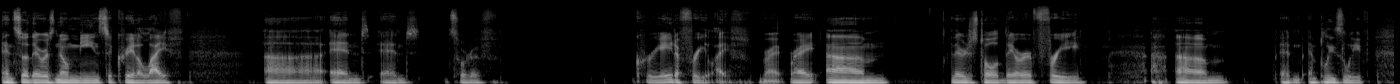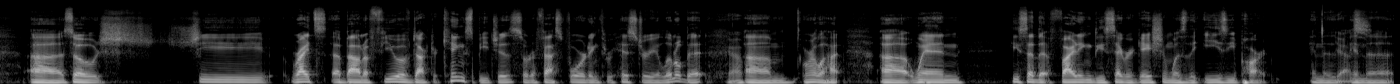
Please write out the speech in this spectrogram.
and so there was no means to create a life, uh, and and sort of create a free life, right. right? Um, they were just told they were free, um, and and please leave. Uh, so sh- she writes about a few of Dr. King's speeches, sort of fast forwarding through history a little bit, Yeah. um, or a lot, uh, when he said that fighting desegregation was the easy part in the Yes. in the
